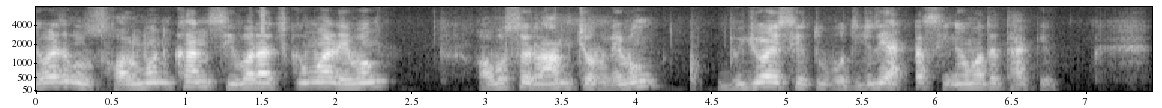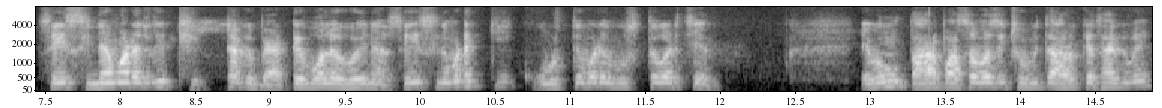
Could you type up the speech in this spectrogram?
এবার দেখুন সলমান খান শিবা রাজকুমার এবং অবশ্যই রামচরণ এবং বিজয় সেতুপতি যদি একটা সিনেমাতে থাকে, সেই সিনেমাটা যদি ঠিকঠাক ব্যাটে বলে হয় না, সেই সিনেমাটা কি করতে পারে বুঝতে পারছেন? এবং তার পাশাপাশি ছবিতে আর কে থাকবে?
